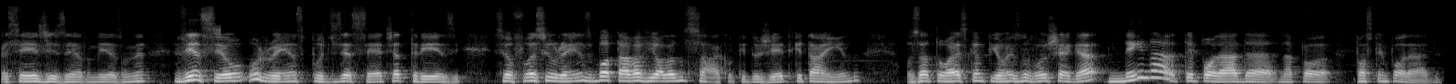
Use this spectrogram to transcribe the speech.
Vai ser ex-dizendo mesmo, né? Venceu o Rams por 17 a 13. Se eu fosse o Rams, botava a viola no saco, que do jeito que está indo, os atuais campeões não vão chegar nem na temporada, na pós-temporada.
